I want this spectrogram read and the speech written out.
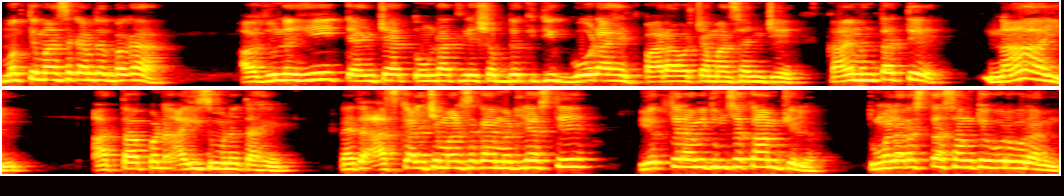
मग ते माणसं काय म्हणतात बघा अजूनही त्यांच्या तोंडातले शब्द किती गोड आहेत पारावरच्या माणसांचे. काय म्हणतात ते? ना आई. आता आपण आईच म्हणत आहे नाहीतर आजकालचे माणसं काय म्हटले असते? एकतर आम्ही तुमचं काम केलं. तुम्हाला रस्ता सांगतोय बरोबर आम्ही.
